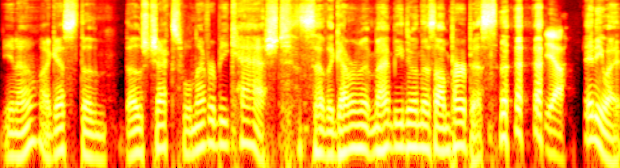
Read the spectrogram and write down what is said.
you know, I guess the those checks will never be cashed, so the government might be doing this on purpose. yeah. Anyway.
